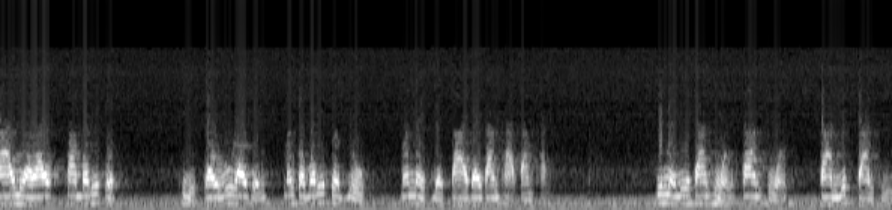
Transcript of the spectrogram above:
ตายเมื่อไรความบริสุทธิ์ที่เรารู้เราเห็น มันก็บริสุทธิ์อยู่ มันไม่เดือดตายไปตามถาดตามขันจึงไม่มีการห่วงการห่วง การยึดการถือ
